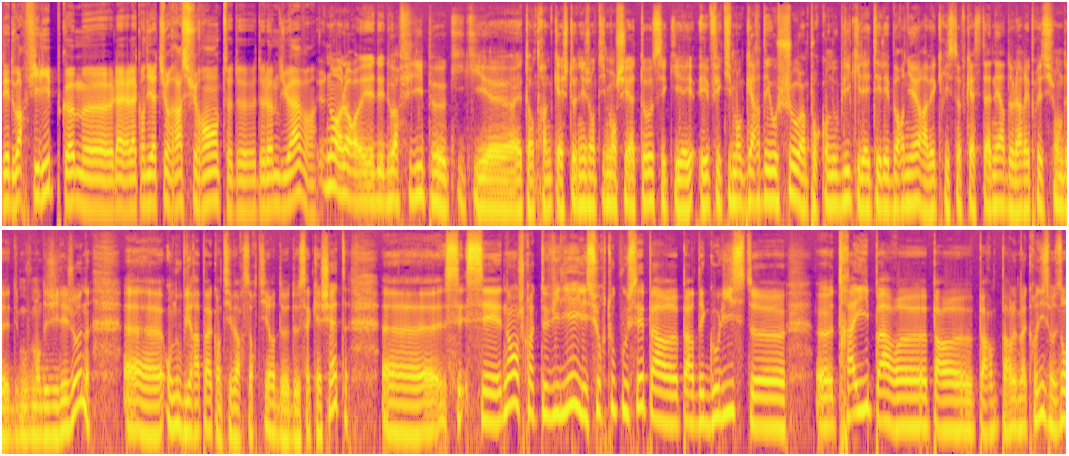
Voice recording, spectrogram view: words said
d'Édouard Philippe comme la, la candidature rassurante de, de l'homme du Havre. Non, alors il y a Edouard Philippe qui, qui, est en train de cachetonner gentiment chez Athos et qui est effectivement gardé au chaud hein, pour qu'on oublie qu'il a été l'éborgneur avec Christophe Castaner de la répression des- du mouvement des Gilets jaunes. Euh, on n'oubliera pas quand il va ressortir de, de sa cachette. Euh, Euh, non, je crois que De Villiers, il est surtout poussé par euh, des gaullistes euh, trahis par le macronisme. En disant,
